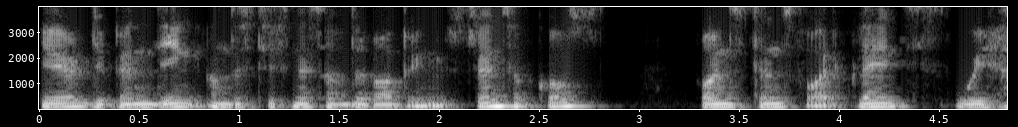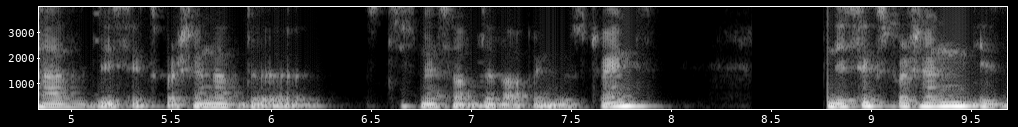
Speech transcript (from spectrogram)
here depending on the stiffness of the warping restraints, of course. For instance, for planes, we have this expression of the stiffness of the warping restraints. This expression is,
